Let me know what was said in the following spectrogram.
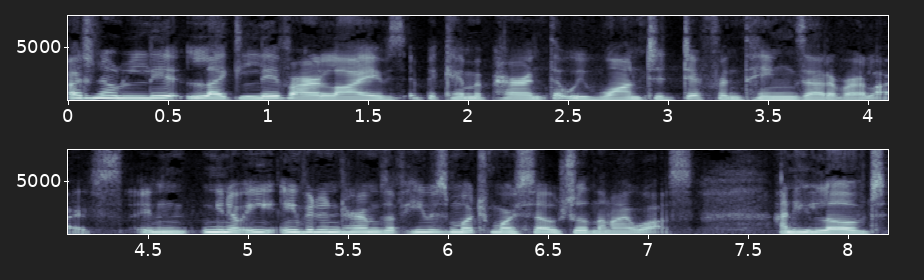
I don't know, li- like live our lives, it became apparent that we wanted different things out of our lives. In you know, e- even in terms of he was much more social than I was, and he loved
